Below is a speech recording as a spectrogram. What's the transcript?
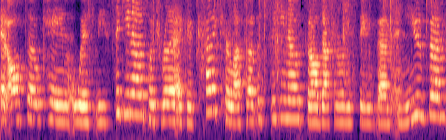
It also came with the sticky notes, which really I could kind of care less about the sticky notes, but I'll definitely save them and use them.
